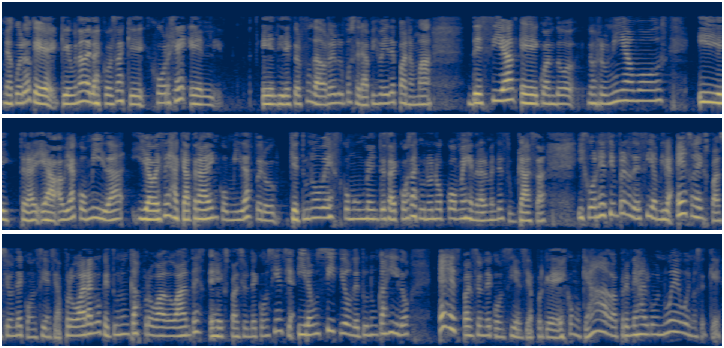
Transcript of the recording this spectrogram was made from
Me acuerdo que, una de las cosas que Jorge, el, director fundador del grupo Serapis Bay de Panamá, decía eh, cuando nos reuníamos y había comida y a veces acá traen comidas pero que tú no ves comúnmente, o sea, cosas que uno no come generalmente en su casa. Y Jorge siempre nos decía, mira, eso es expansión de conciencia. Probar algo que tú nunca has probado antes es expansión de conciencia. Ir a un sitio donde tú nunca has ido es expansión de conciencia, porque es como que, ah, aprendes algo nuevo y no sé qué.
